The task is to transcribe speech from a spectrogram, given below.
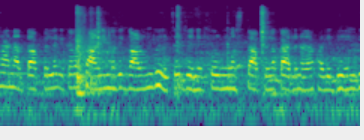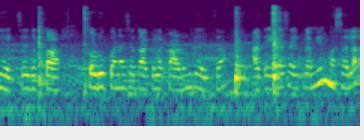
छान आता आपल्याला एका चाळणीमध्ये गाळून घ्यायचं जेणेकरून मस्त आपल्याला कारलं नळाखाली धुवून घ्यायचं. जर का कडूपणा सगळं आपल्याला काढून घ्यायचा. आता एका साईडला मी मसाला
